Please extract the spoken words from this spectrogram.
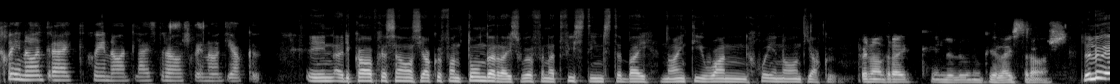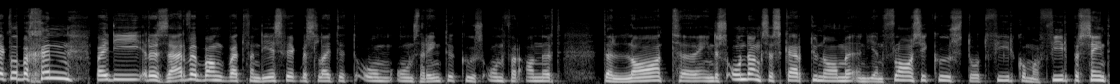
Goeienaand Ryk, goeienaand luisteraars, goeienaand Jaco. En uit die Kaap gesels Jaco van Tonder, hy's hoof van adviesdienste by 91. Goeienaand Jaco. Goeienaand Ryk en Lulu en ook die luisteraars. Lulu, ek wil begin by die Reserwebank wat van dese week besluit het om ons rentekoers onveranderd te laat eh, en dis ondanks 'n skerp toename in die inflasiekoers tot 4,4%.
